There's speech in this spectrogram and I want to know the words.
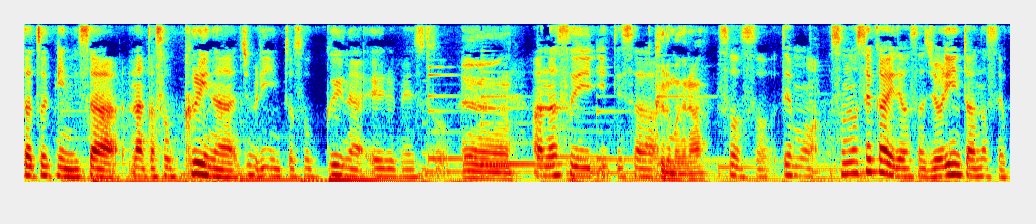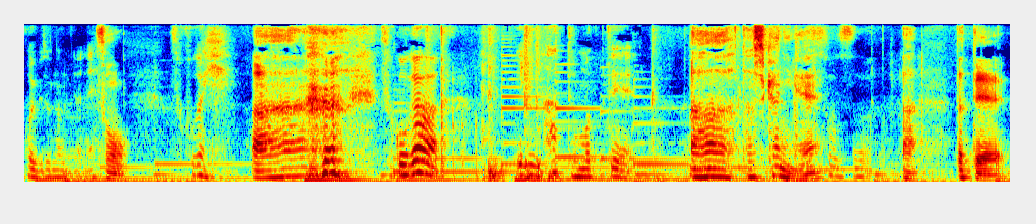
た時にさ、なんかそっくりなジョリーンとそっくりなエルメスとうーん。アナスイいてさ、車でな。そうそう。でも、その世界ではさ、ジョリーンとアナスイは恋人なんだよね。そう。そこがいい。あ そこが、いいなって思って。あ、ああ、確かにね。そうそう。あ、だって、え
